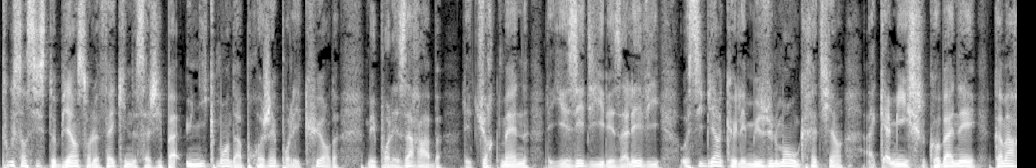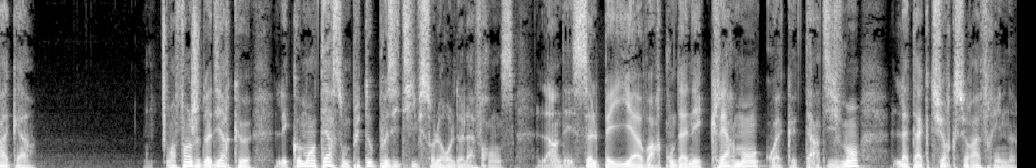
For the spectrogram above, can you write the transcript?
Tous insistent bien sur le fait qu'il ne s'agit pas uniquement d'un projet pour les Kurdes, mais pour les Arabes, les Turkmènes, les Yézidis, les Alévis, aussi bien que les musulmans ou chrétiens, à Kamish, Kobané, comme à Raqqa. Enfin, je dois dire que les commentaires sont plutôt positifs sur le rôle de la France, l'un des seuls pays à avoir condamné clairement, quoique tardivement, l'attaque turque sur Afrin.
